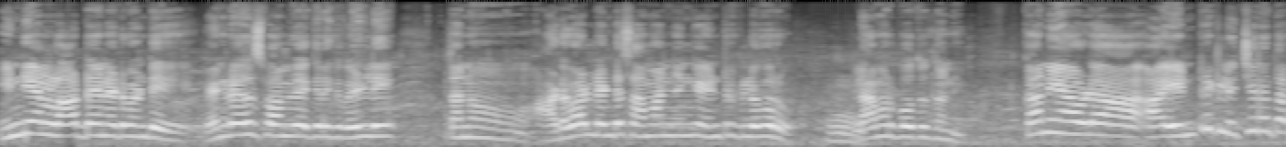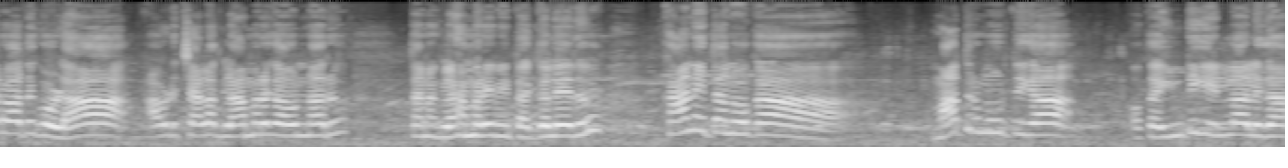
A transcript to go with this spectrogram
ఇండియన్ లార్డ్ అయినటువంటి వెంకటేశ్వర స్వామి దగ్గరికి వెళ్ళి తను ఆడవాళ్ళు అంటే సామాన్యంగా ఎంట్రీలు ఇవ్వరు. గ్లామర్ పోతుందని. కానీ ఆవిడ ఆ ఎంట్రీలు ఇచ్చిన తర్వాత కూడా ఆవిడ చాలా గ్లామర్గా ఉన్నారు. తన గ్లామర్ ఏమీ తగ్గలేదు. కానీ తను ఒక మాతృమూర్తిగా ఒక ఇంటికి ఇల్లాలుగా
